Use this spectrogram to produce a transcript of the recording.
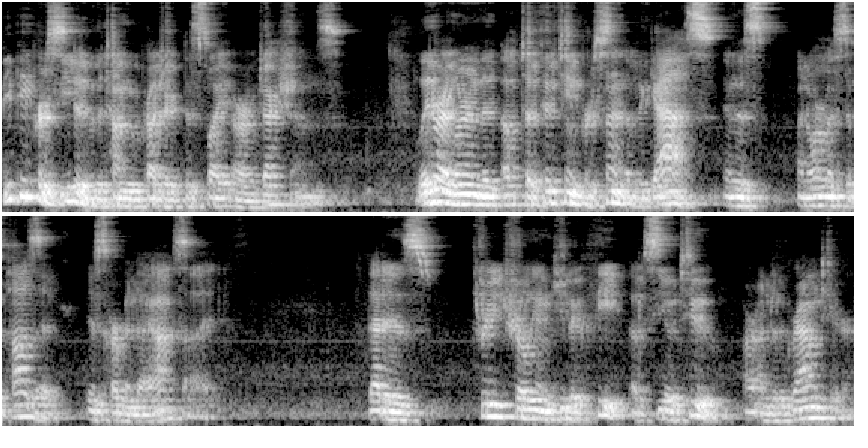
BP proceeded with the Tangguh project despite our objections. Later, I learned that up to 15% of the gas in this enormous deposit is carbon dioxide. That is, 3 trillion cubic feet of CO2 are under the ground here.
